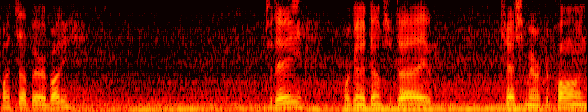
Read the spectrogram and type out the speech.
What's up, everybody? Today we're going to dumpster dive Cash America Pawn.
